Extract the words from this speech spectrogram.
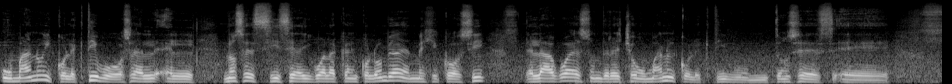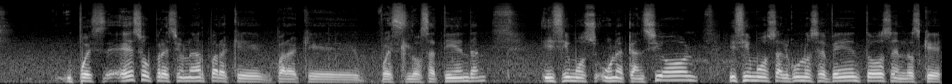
humano y colectivo. O sea, el, no sé si sea igual acá en Colombia, en México sí, el agua es un derecho humano y colectivo. Entonces, eh, pues eso, presionar para que, para que pues, los atiendan. Hicimos una canción, hicimos algunos eventos en los que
